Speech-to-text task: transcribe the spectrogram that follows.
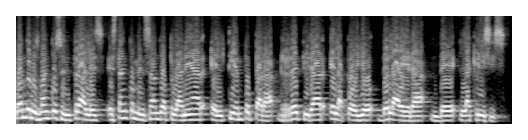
cuando los bancos centrales están comenzando a planear el tiempo para retirar el apoyo de la era de la crisis.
